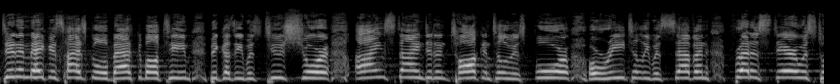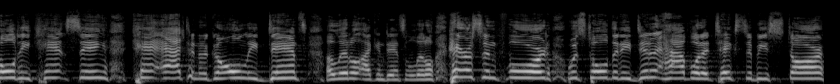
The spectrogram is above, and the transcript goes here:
didn't make his high school basketball team because he was too short. Einstein didn't talk until he was four or read till he was seven. Fred Astaire was told he can't sing, can't act, and can only only dance a little, I can dance a little. Harrison Ford was told that he didn't have what it takes to be star.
